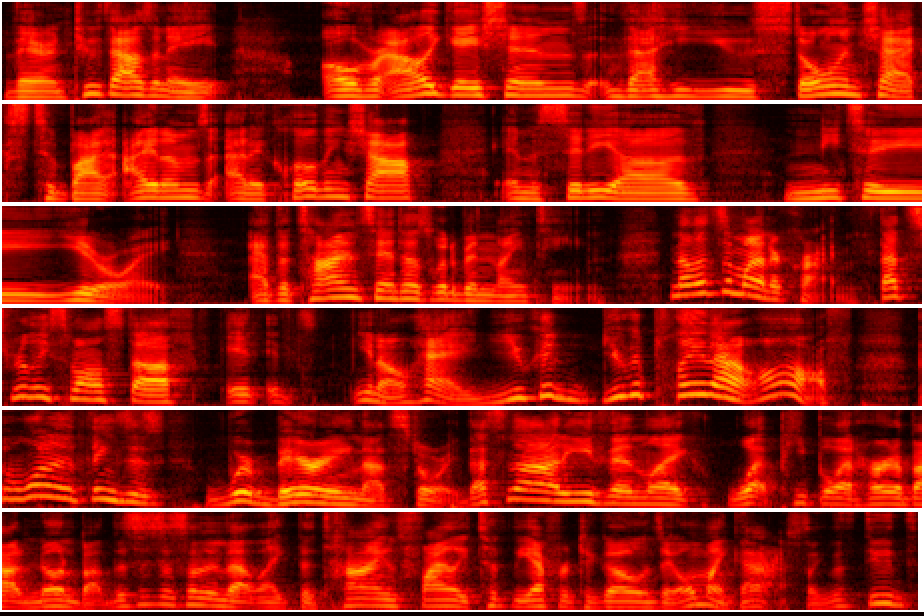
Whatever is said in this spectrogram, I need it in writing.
there in 2008 over allegations that he used stolen checks to buy items at a clothing shop in the city of Niterói. At the time, Santos would have been 19. Now that's a minor crime. That's really small stuff. It, it's you know, hey, you could you could play that off. But one of the things is we're burying that story. That's not even like what people had heard about and known about. This is just something that like the Times finally took the effort to go and say, oh my gosh, like this dude's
